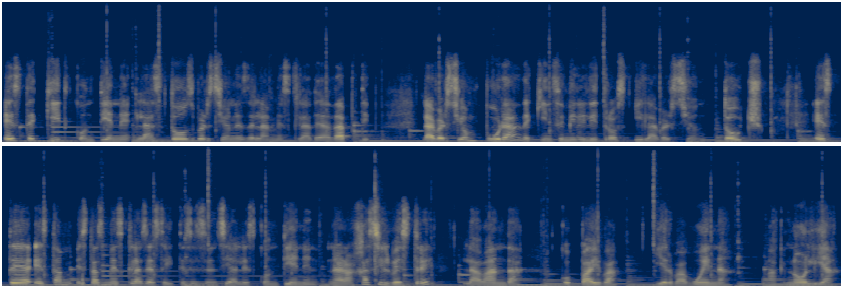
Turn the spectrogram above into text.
este kit contiene las dos versiones de la mezcla de Adaptive, la versión pura de 15 mililitros y la versión Touch. Este, estas mezclas de aceites esenciales contienen naranja silvestre, lavanda, copaiba, hierbabuena, magnolia,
